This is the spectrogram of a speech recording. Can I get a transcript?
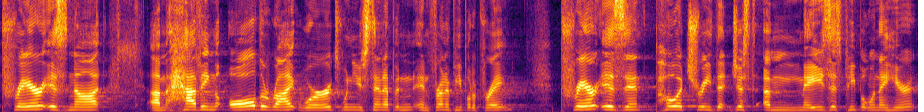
Prayer is not um, having all the right words when you stand up in, in front of people to pray. Prayer isn't poetry that just amazes people when they hear it.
